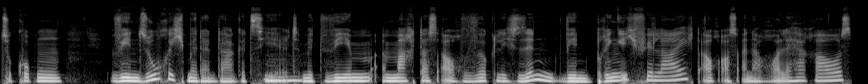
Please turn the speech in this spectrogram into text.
zu gucken, wen suche ich mir denn da gezielt? Mhm. Mit wem macht das auch wirklich Sinn? Wen bringe ich vielleicht auch aus einer Rolle heraus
